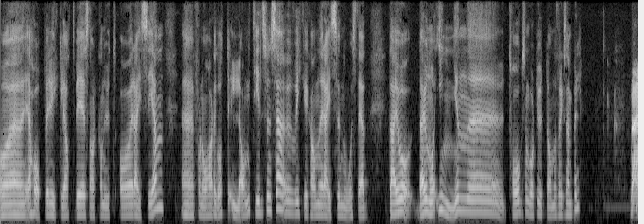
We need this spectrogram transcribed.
Og eh, jeg håper virkelig at vi snart kan ut og reise igjen. Eh, for nå har det gått lang tid, syns jeg, vi ikke kan reise noe sted. Det er jo, det er jo nå ingen uh, tog som går til utlandet, f.eks. Nei,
